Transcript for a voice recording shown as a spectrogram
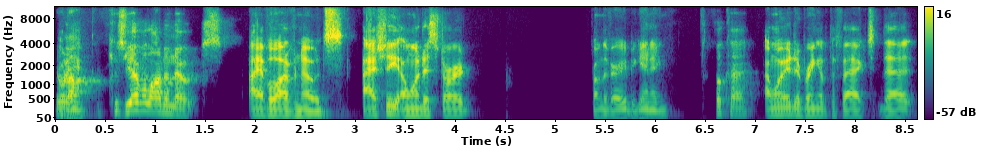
You Okay. because you have a lot of notes. I have a lot of notes. Actually, I wanted to start from the very beginning. Okay. I wanted to bring up the fact that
